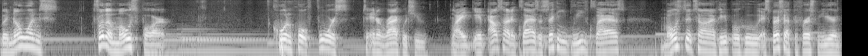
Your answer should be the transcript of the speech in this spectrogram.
but no one's, for the most part, quote unquote, forced to interact with you. Like if outside of class, the second you leave class, most of the time, people who, especially after freshman year,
